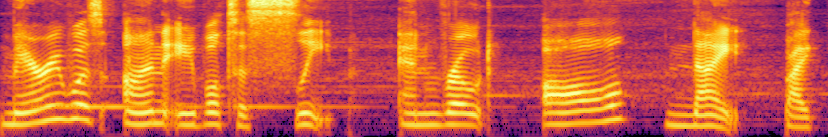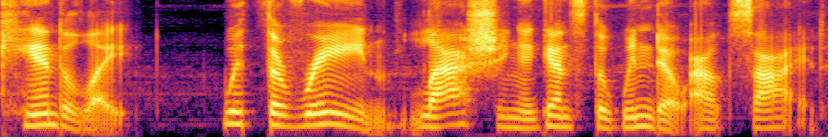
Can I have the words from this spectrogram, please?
Mary was unable to sleep and wrote all night by candlelight, with the rain lashing against the window outside.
